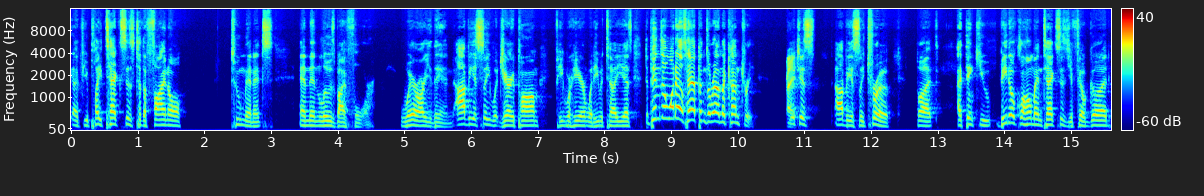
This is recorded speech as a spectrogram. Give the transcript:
if you play Texas to the final two minutes and then lose by four? Where are you then? Obviously, what Jerry Palm, if he were here, what he would tell you is depends on what else happens around the country, right. which is obviously true. But I think you beat Oklahoma and Texas, you feel good.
